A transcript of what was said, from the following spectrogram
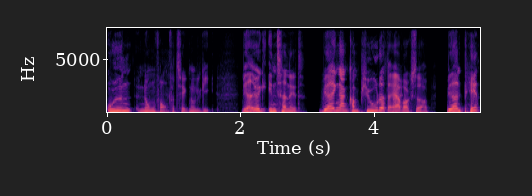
uden nogen form for teknologi. Vi havde jo ikke internet. Vi havde ikke engang computer, da jeg voksede op. Vi havde en pind.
